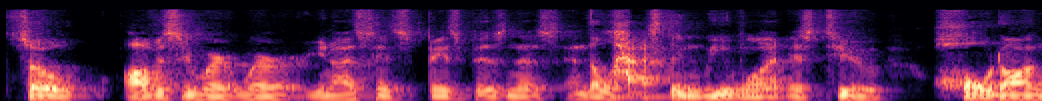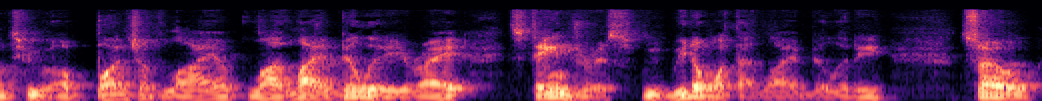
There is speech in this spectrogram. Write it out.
so obviously, we're we're United States based business, and the last thing we want is to hold on to a bunch of li- li- liability. Right? It's dangerous. We we don't want that liability. So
